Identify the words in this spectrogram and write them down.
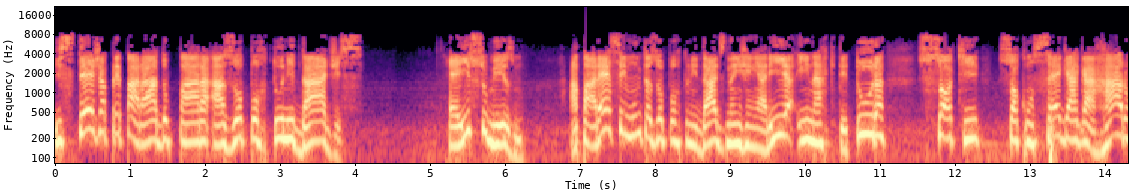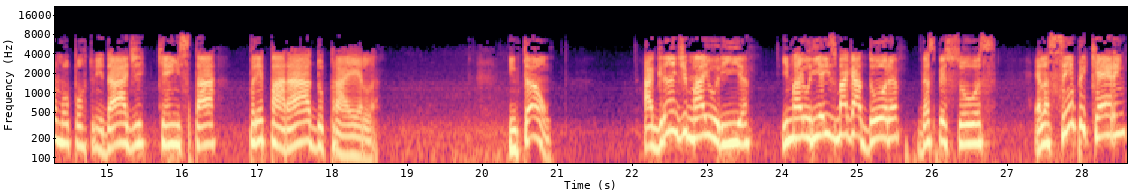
esteja preparado para as oportunidades. É isso mesmo. Aparecem muitas oportunidades na engenharia e na arquitetura, só que só consegue agarrar uma oportunidade quem está preparado para ela. Então, a grande maioria e maioria esmagadora das pessoas, elas sempre querem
